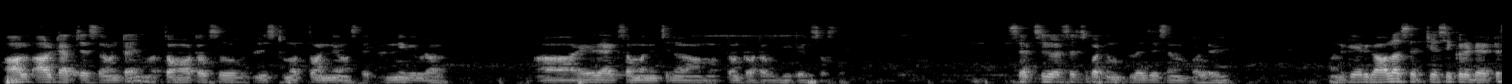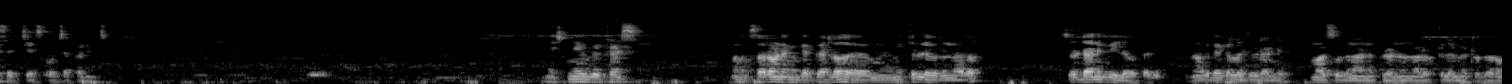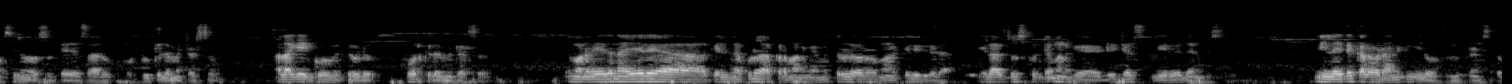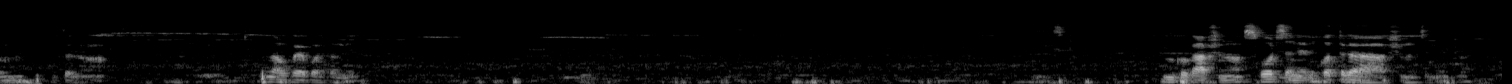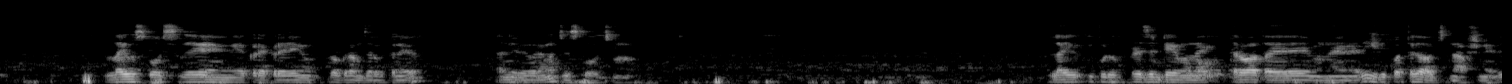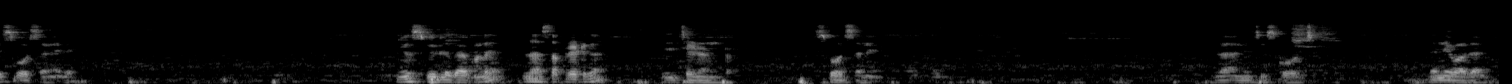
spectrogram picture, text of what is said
ఆల్ ఆల్ ట్యాప్ చేసామంటే మొత్తం హోటల్స్ లిస్ట్ మొత్తం అన్నీ వస్తాయి. అన్ని వివరాలు. ఆ ఏరియాకి సంబంధించిన మొత్తం టోటల్ డీటెయిల్స్ వస్తాయి. సెర్చ్ సెర్చ్ బటన్ ప్లే చేసాను అనుకోండి మనకి ఏది కావాలో సెర్చ్ చేసి ఇక్కడ డైరెక్ట్ సెర్చ్ చేసుకోవచ్చు అక్కడి నుంచి. నెక్స్ట్ నియర్ బై ఫ్రెండ్స్ మనకు సరౌండింగ్ దగ్గరలో మిత్రులు ఎవరున్నారో చూడడానికి వీలవుతుంది. నాకు దగ్గరలో చూడండి. మధుసూదన్ అనే ఫ్రెండ్ ఉన్నాడు. కిలోమీటర్ దూరం. Srinivasu Teja sir two kilometres అలాగే ఇంకో మిత్రుడు. ఫోర్ కిలోమీటర్స్ మనం ఏదైనా ఏరియాకి వెళ్ళినప్పుడు అక్కడ మనకి మిత్రులు ఎవరో మనకు తెలియదు కదా. ఇలా చూసుకుంటే మనకి డీటెయిల్స్ క్లియర్గా కనిపిస్తుంది. వీలైతే కలవడానికి వీలవుతుంది ఫ్రెండ్స్తో మిత్రులు. ఇలా ఉపయోగపడుతుంది. ఇంకొక ఆప్షన్ స్పోర్ట్స్ అనేది కొత్తగా ఆప్షన్ వచ్చింది దీంట్లో లైవ్ స్పోర్ట్స్ ఎక్కడెక్కడ ఏం ప్రోగ్రామ్ జరుగుతున్నాయో అన్ని వివరంగా చూసుకోవచ్చు మనం. లైవ్ ఇప్పుడు ప్రజెంట్ ఏమున్నాయి తర్వాత ఏమున్నాయి అనేది ఇది కొత్తగా వచ్చిన ఆప్షన్ ఇది స్పోర్ట్స్ అనేది. న్యూస్ ఫీడ్లో కాకుండా ఇలా సపరేట్గా ఇది చేయడం స్పోర్ట్స్ అనేది. ఇలా అన్నీ చూసుకోవచ్చు. ధన్యవాదాలు.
